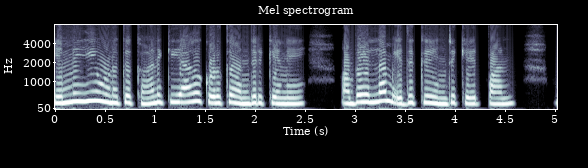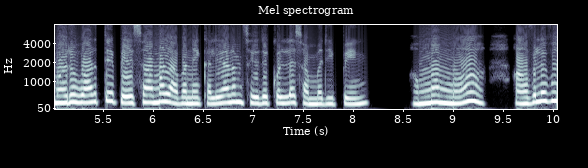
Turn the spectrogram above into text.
என்னையே உனக்கு காணிக்கையாக கொடுக்க வந்திருக்கேனே அவையெல்லாம் எதுக்கு என்று கேட்பான். மறு வார்த்தை பேசாமல் அவனை கல்யாணம் செய்து கொள்ள சம்மதிப்பேன். அம்மம்மா அவ்வளவு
